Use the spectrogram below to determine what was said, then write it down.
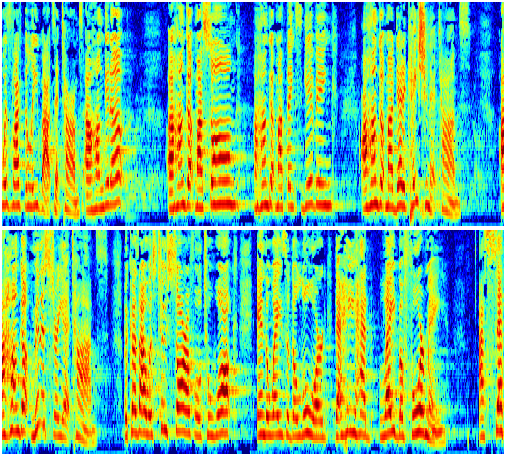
was like the Levites at times. I hung it up. I hung up my song. I hung up my thanksgiving. I hung up my dedication at times. I hung up ministry at times because I was too sorrowful to walk in the ways of the Lord that He had laid before me. I sat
